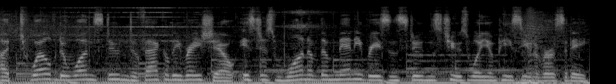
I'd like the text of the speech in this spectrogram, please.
A 12 to 1 student to faculty ratio is just one of the many reasons students choose William Peace University.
